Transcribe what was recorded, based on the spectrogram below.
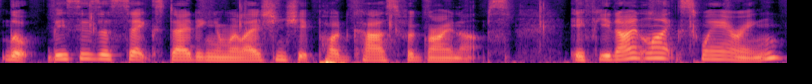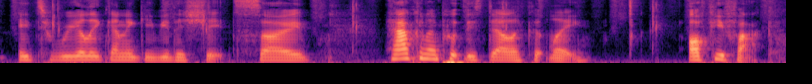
look, this is a sex, dating, and relationship podcast for grown ups. If you don't like swearing, it's really going to give you the shits. So, how can I put this delicately? Off you fuck.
